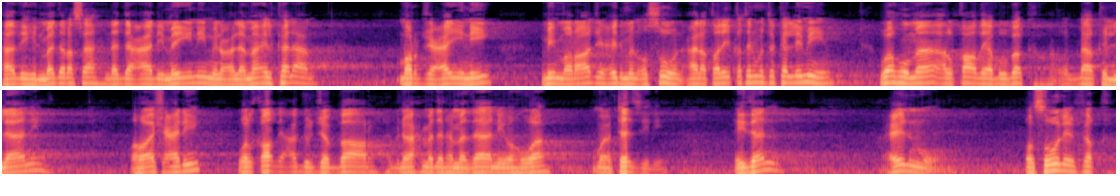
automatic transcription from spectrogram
هذه المدرسة لدى عالمين من علماء الكلام مرجعين من مراجع علم الأصول على طريقة المتكلمين وهما القاضي أبو بكر باقلاني وهو أشعري والقاضي عبد الجبار بن أحمد الهمذاني وهو معتزلي. إذا علم أصول الفقه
